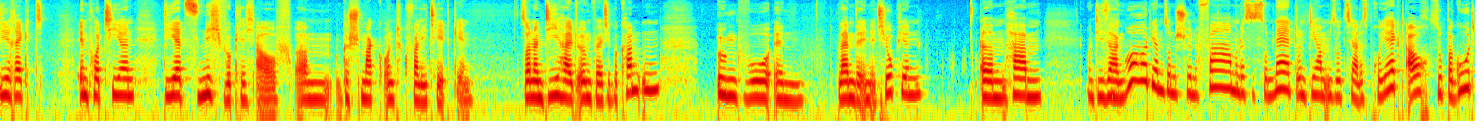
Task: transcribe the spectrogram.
direkt importieren, die jetzt nicht wirklich auf ähm, Geschmack und Qualität gehen, sondern die halt irgendwelche Bekannten irgendwo in, bleiben wir in Äthiopien, ähm, haben und die sagen, oh, die haben so eine schöne Farm und das ist so nett und die haben ein soziales Projekt, auch super gut.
